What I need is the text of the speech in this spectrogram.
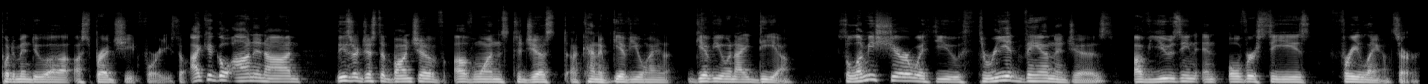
put them into a, a spreadsheet for you. So I could go on and on. These are just a bunch of of ones to just uh, kind of give you an give you an idea. So let me share with you three advantages of using an overseas freelancer.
